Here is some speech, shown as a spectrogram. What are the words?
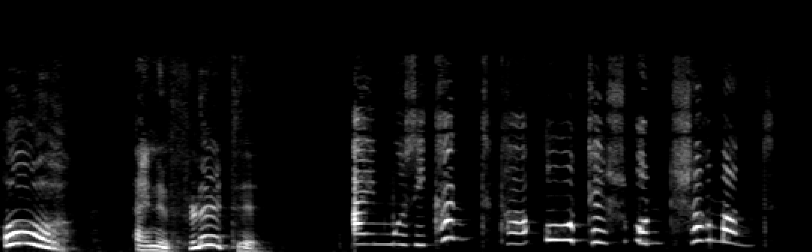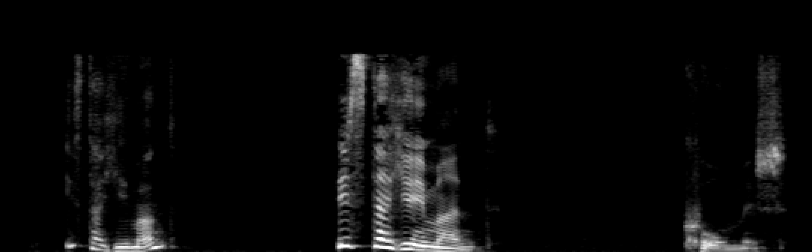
Oh, eine Flöte. Ein Musikant, chaotisch und charmant. Ist da jemand? Ist da jemand? Komisch.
